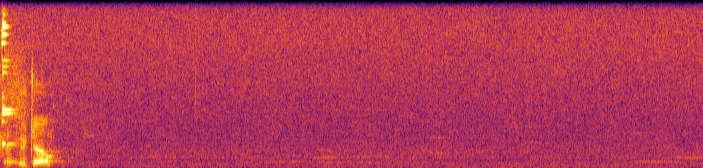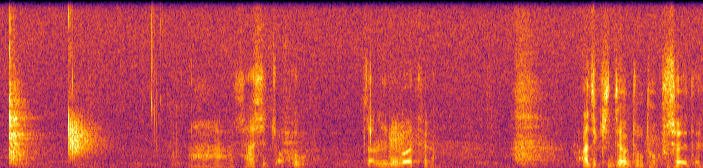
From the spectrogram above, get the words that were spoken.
자, 1점. 아, 샷이 조금 잘리는 것 같아요. 아직 긴장을 좀 더 푸셔야 돼.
